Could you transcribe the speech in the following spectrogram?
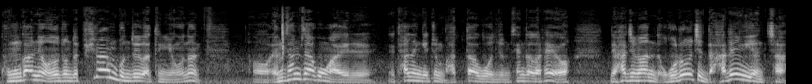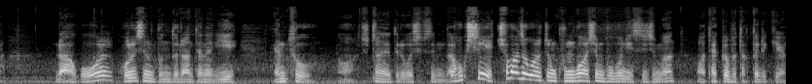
공간이 어느 정도 필요한 분들 같은 경우는 어, M340i를 타는 게 좀 맞다고 좀 생각을 해요. 근데 하지만 오로지 나를 위한 차라고 고르시는 분들한테는 이 M2 어, 추천해드리고 싶습니다. 혹시 추가적으로 좀 궁금하신 부분 이 있으시면 어, 댓글 부탁드릴게요.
